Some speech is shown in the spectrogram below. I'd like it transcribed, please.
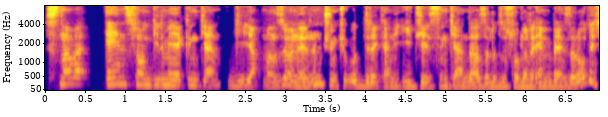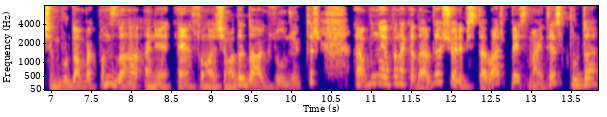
sınava en son girme yakınken yapmanızı öneririm. Çünkü bu direkt hani ETS'in kendi hazırladığı sorulara en benzer olduğu için buradan bakmanız daha hani en son aşamada daha güzel olacaktır. Ha, bunu yapana kadar da şöyle bir site var. Best My Test. Burada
